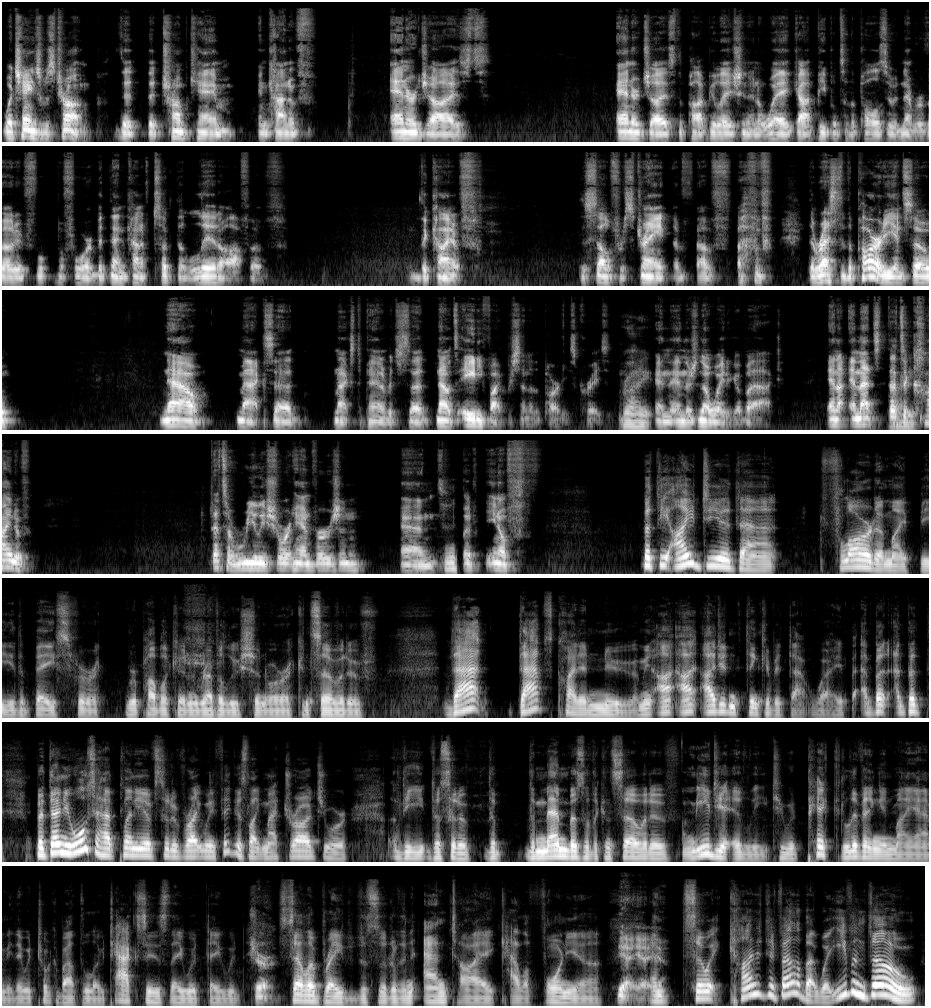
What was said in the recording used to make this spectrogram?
what changed was Trump. That that Trump came and kind of energized energized the population in a way, got people to the polls who had never voted for, before, but then kind of took the lid off of the kind of the self restraint of, of, of the rest of the party. And so now Max said, Max Stipanovic said, now it's 85% of the party is crazy. Right. And, and there's no way to go back. And, and that's, that's right. a kind of, that's a really shorthand version. And, mm. but you know, f- but the idea that Florida might be the base for a Republican revolution or a conservative, that that's kind of new. I mean, I, I, I didn't think of it that way, uh, but but but but then you also had plenty of sort of right wing figures like Matt Drudge or the the sort of the the members of the conservative media elite who would pick living in Miami. They would talk about the low taxes. They would they would sure. celebrate as sort of an anti California. Yeah, yeah, and yeah. so it kind of developed that way, even though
